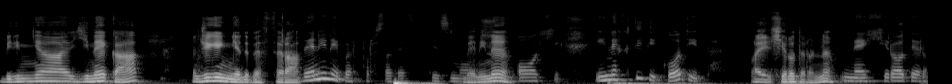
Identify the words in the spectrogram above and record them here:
Επειδή μια γυναίκα δεν και γεννιέται πεθερά. Δεν είναι υπερπροστατευτισμός. Δεν είναι; Όχι. Είναι χτιτικότητα. Α, ε, χειρότερο, ναι. Ναι, χειρότερο.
